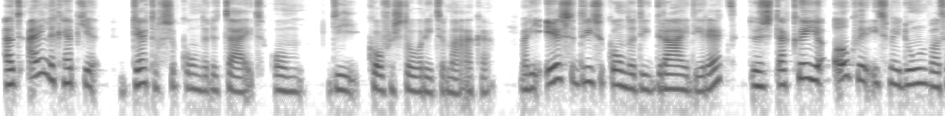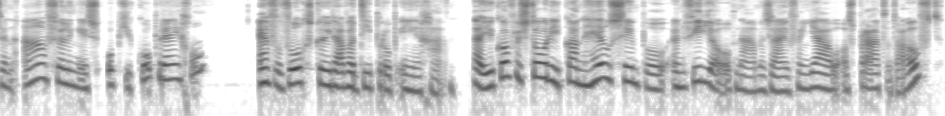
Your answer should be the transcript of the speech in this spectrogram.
Uiteindelijk heb je 30 seconden de tijd om die cover story te maken. Maar die eerste drie seconden die draaien direct. Dus daar kun je ook weer iets mee doen wat een aanvulling is op je kopregel. En vervolgens kun je daar wat dieper op ingaan. Nou, je cover story kan heel simpel een videoopname zijn van jou als pratend hoofd.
